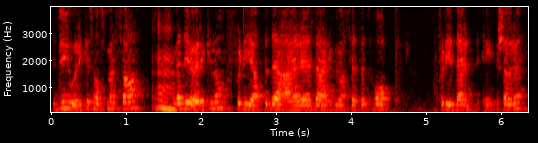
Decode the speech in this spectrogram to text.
du gjorde ikke sånn som jeg sa. Mm. Men det gjør ikke noe, fordi at det er, det er uansett et håp. Fordi det er Skjønner du?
